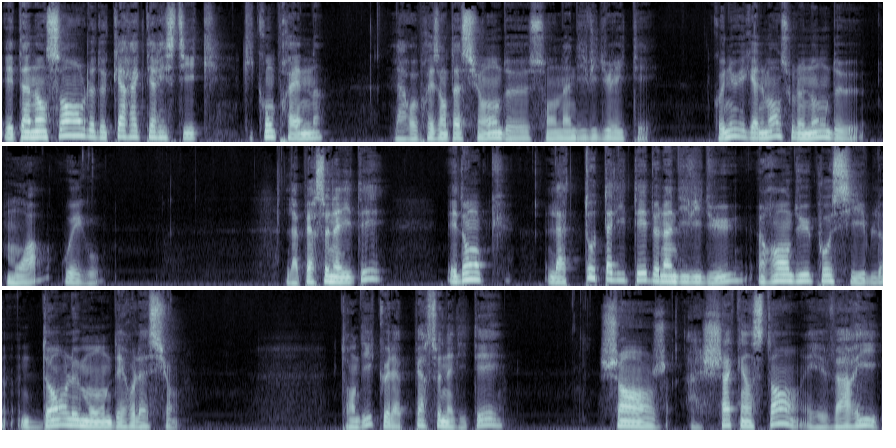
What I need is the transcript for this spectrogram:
est un ensemble de caractéristiques qui comprennent la représentation de son individualité, connue également sous le nom de moi ou ego. La personnalité est donc la totalité de l'individu rendue possible dans le monde des relations, tandis que la personnalité change à chaque instant et varie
